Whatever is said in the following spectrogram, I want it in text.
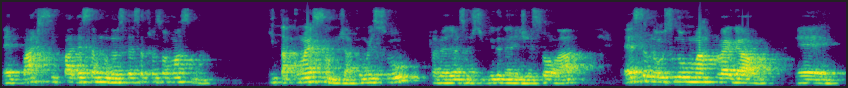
é participar dessa mudança, dessa transformação, que está começando, já começou, da geração distribuída da energia solar. Essa, esse novo marco legal está é,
